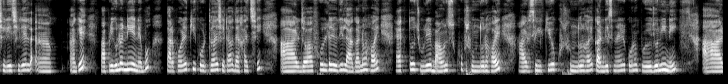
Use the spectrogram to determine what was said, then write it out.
ছিঁড়ে ছিঁড়ে আগে পাপড়িগুলো নিয়ে নেব। তারপরে কি করতে হয় সেটাও দেখাচ্ছি। আর জবা ফুলটা যদি লাগানো হয়, এক তো চুলের বাউন্স খুব সুন্দর হয়, আর সিল্কিও খুব সুন্দর হয় কন্ডিশনারের কোনো প্রয়োজনই নেই। আর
